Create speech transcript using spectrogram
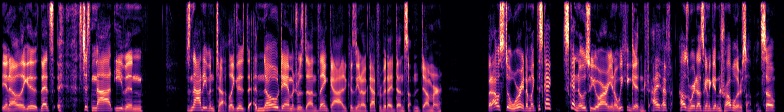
You know, like it, that's, it's just not even, it's not even tough. Like no damage was done. Thank God. Cause, you know, God forbid I'd done something dumber. But I was still worried. I'm like, this guy, this guy knows who you are. You know, we could get in, I, I, I was worried I was going to get in trouble or something. So,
